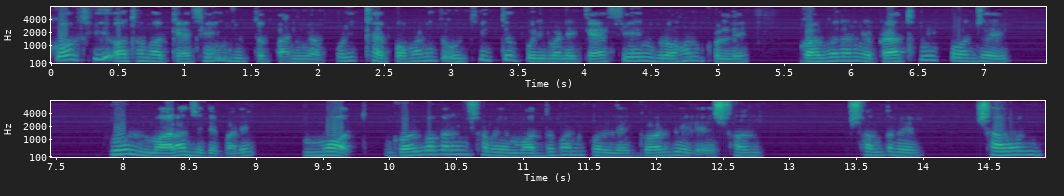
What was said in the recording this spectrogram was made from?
কফি অথবা ক্যাফেইন যুক্ত পানীয় পরীক্ষায় প্রমাণিত অতিরিক্ত পরিমাণে ক্যাফেইন গ্রহণ করলে গর্ভধারণের প্রাথমিক পর্যায়ে ভ্রূণ মারা যেতে পারে। মদ গর্ভকালীন সময়ে মদ্যপান করলে গর্ভের সন্তানের স্বাভাবিক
